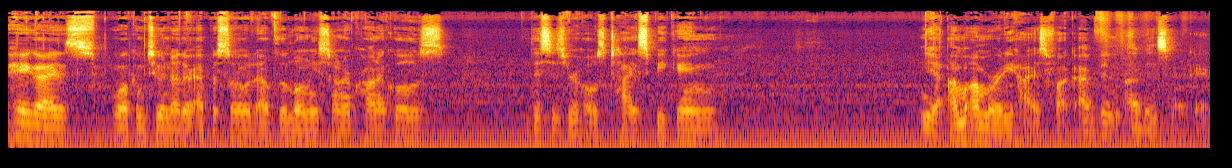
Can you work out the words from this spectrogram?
Hey guys, welcome to another episode of the Lonely Stoner Chronicles. This is your host Ty speaking. Yeah, I'm I'm already high as fuck. I've been I've been smoking.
